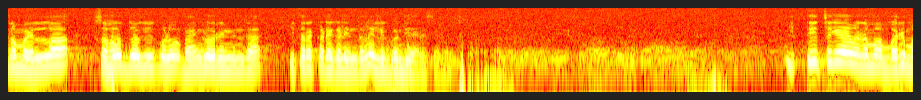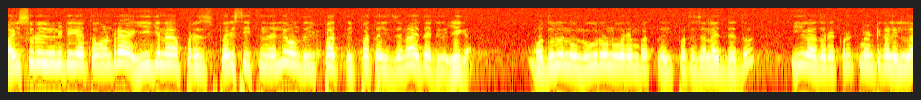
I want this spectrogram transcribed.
ನಮ್ಮ ಎಲ್ಲ ಸಹೋದ್ಯೋಗಿಗಳು ಬ್ಯಾಂಗ್ಳೂರಿನಿಂದ ಇತರ ಕಡೆಗಳಿಂದಲೇ ಇಲ್ಲಿಗೆ ಬಂದಿದ್ದಾರೆ ಸರ್. ಇತ್ತೀಚೆಗೆ ನಮ್ಮ ಮರಿ, ಮೈಸೂರು ಯೂನಿಟಿಗೆ ತೊಗೊಂಡ್ರೆ ಈಗಿನ ಪರಿಸ್, ಪರಿಸ್ಥಿತಿನಲ್ಲಿ ಒಂದು ಇಪ್ಪತ್ತು, ಇಪ್ಪತ್ತೈದು ಜನ ಇದೆ ಈಗ. ಮೊದಲು ನೂರು, ನೂರೆಂಬತ್ತು, ಇಪ್ಪತ್ತು ಜನ ಇದ್ದದ್ದು. ಈಗ ಅದು ರೆಕ್ರೂಟ್ಮೆಂಟ್ಗಳಿಲ್ಲ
